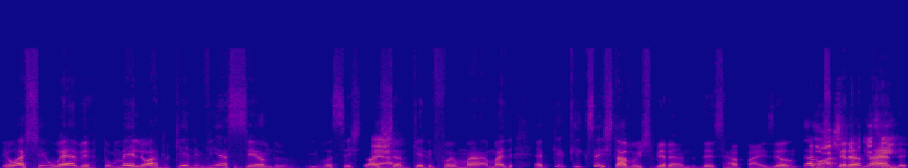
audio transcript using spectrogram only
eu achei o Everton melhor do que ele vinha sendo. E vocês estão é. achando que ele foi uma. uma... É porque o que, que, vocês estavam esperando desse rapaz? Eu não estava esperando que, assim, nada.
